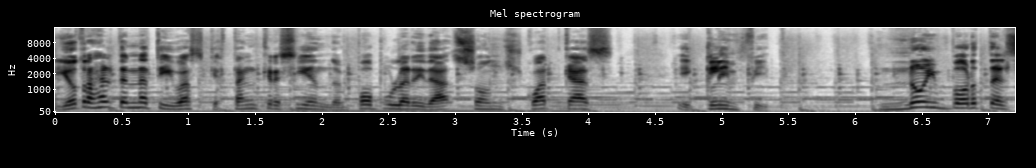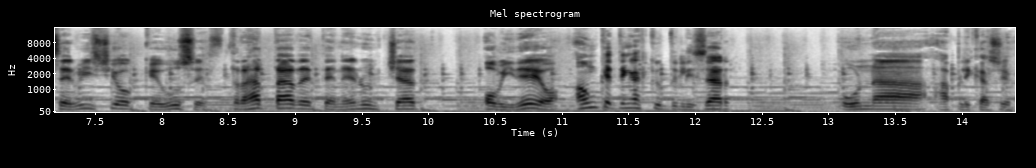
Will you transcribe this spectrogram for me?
Y otras alternativas que están creciendo en popularidad son Squadcast y CleanFit. No importa el servicio que uses, trata de tener un chat o video, aunque tengas que utilizar una aplicación.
